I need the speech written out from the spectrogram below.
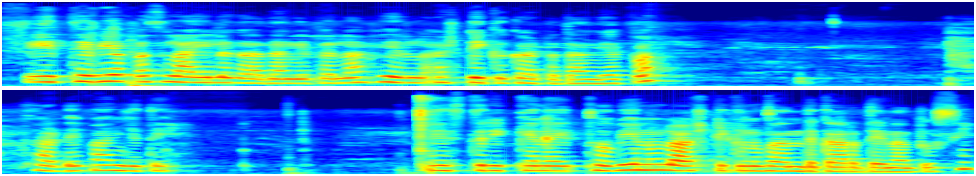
ਤੇ ਇੱਥੇ ਵੀ ਆਪਾਂ ਸਲਾਈ ਲਗਾ ਦਾਂਗੇ ਪਹਿਲਾਂ, ਫਿਰ ਇਲਾਸਟਿਕ ਕੱਟ ਦਾਂਗੇ ਆਪਾਂ। 5.5 ਤੇ। ਇਸ ਤਰੀਕੇ ਨਾਲ ਇੱਥੋਂ ਵੀ ਇਹਨੂੰ ਇਲਾਸਟਿਕ ਨੂੰ ਬੰਦ ਕਰ ਦੇਣਾ ਤੁਸੀਂ।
